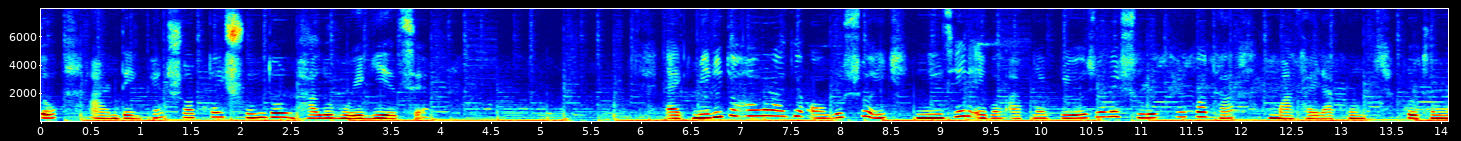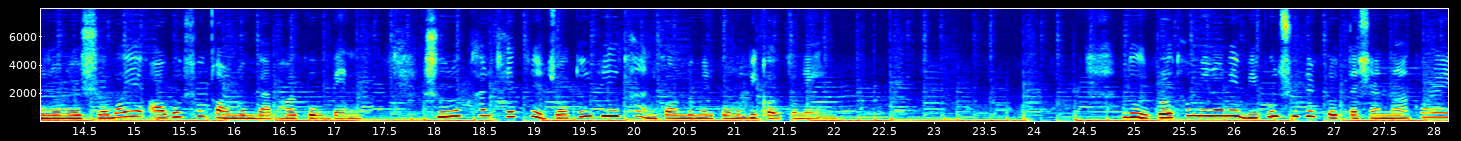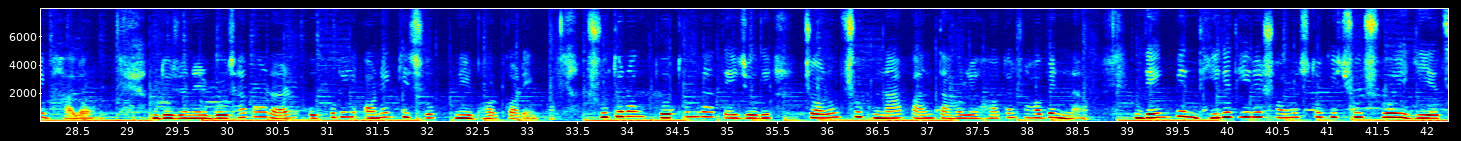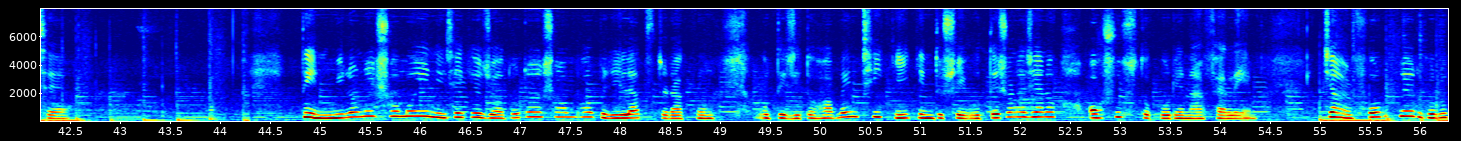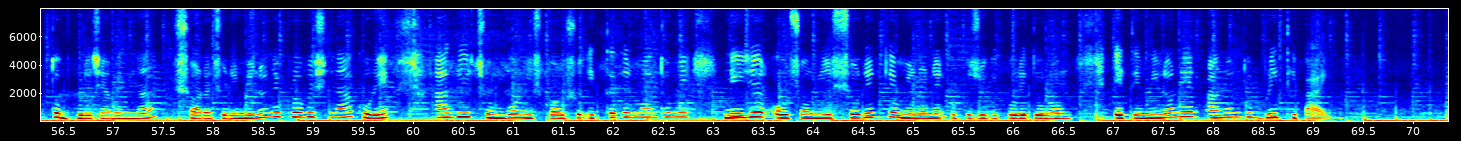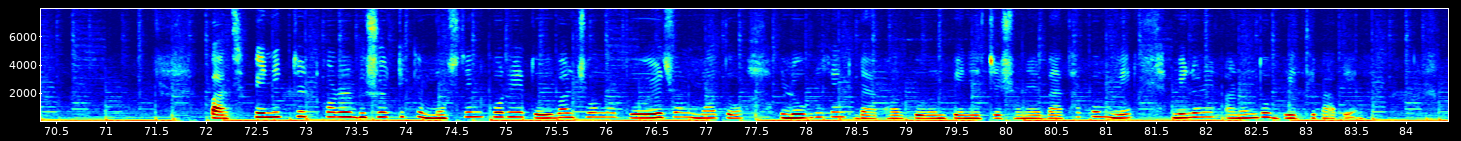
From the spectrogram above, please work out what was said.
আর দেখবেন সবটাই সুন্দর ভালো হয়ে গিয়েছে। এক মিলিত হওয়ার আগে অবশ্যই নিজের এবং আপনার প্রিয়জনের সুরক্ষার কথা মাথায় রাখুন। প্রথম মিলনের সময়ে অবশ্যই কন্ডম ব্যবহার করবেন। সুরক্ষার ক্ষেত্রে যতই পিল খান, কন্ডমের কোনো বিকল্প নেই। দুই, প্রথম মিলনে বিপুল সুখের প্রত্যাশা না করাই ভালো। দুজনের বোঝাপড়ার উপরেই অনেক কিছু নির্ভর করে। সুতরাং প্রথম রাতে যদি চরম সুখ না পান, তাহলে হতাশ হবেন না। দেখবেন ধীরে ধীরে সমস্ত কিছু সয়ে গিয়েছে। তিন, মিলনের সময়ে নিজেকে যতটা সম্ভব রিল্যাক্সড রাখুন। উত্তেজিত হবেন ঠিকই, কিন্তু সেই উত্তেজনা যেন অসুস্থ করে না ফেলে। চার ফোর প্লের গুরুত্ব ভুলে যাবেন না। সরাসরি মিলনে প্রবেশ না করে আগে চুম্বন, স্পর্শ ইত্যাদির মাধ্যমে নিজের ও সঙ্গীর শরীরকে মিলনের উপযোগী করে তুলুন। এতে মিলনের আনন্দ বৃদ্ধি পায়। পাঁচ পেনিট্রেট করার বিষয়টিকে মসৃণ করে তোলবার জন্য প্রয়োজন মতো লুব্রিকেন্ট ব্যবহার করুন। পেনিট্রেশনের ব্যথা কমলে মিলনের আনন্দ বৃদ্ধি পাবে।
